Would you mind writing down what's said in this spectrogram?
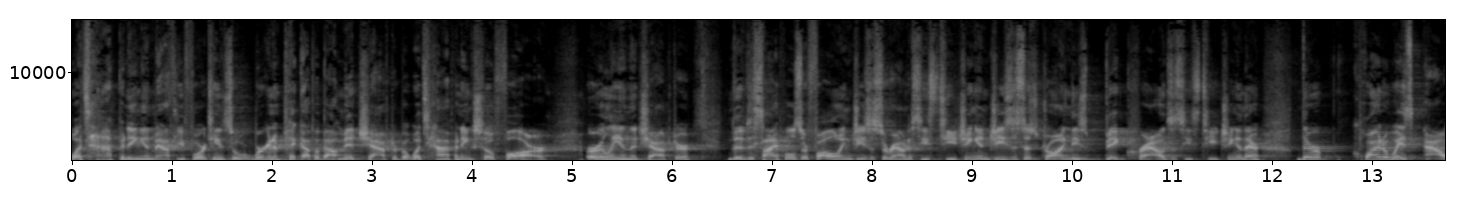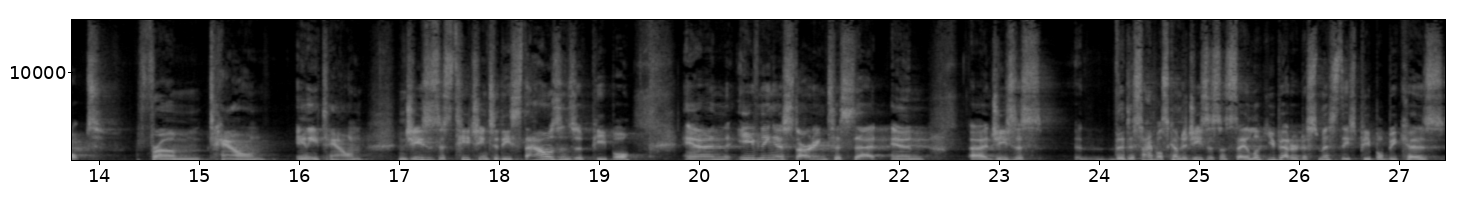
what's happening in Matthew 14. So we're going to pick up about mid chapter, but what's happening so far, early in the chapter, the disciples are following Jesus around as he's teaching, and Jesus is drawing these big crowds as he's teaching. And they're, they're quite a ways out from town, any town. And Jesus is teaching to these thousands of people, and evening is starting to set, and uh, Jesus the disciples come to Jesus and say, Look, you better dismiss these people because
